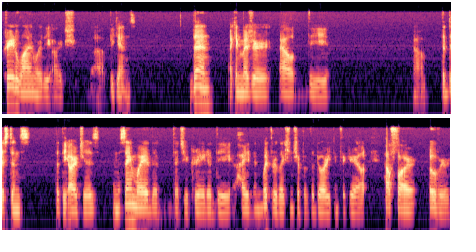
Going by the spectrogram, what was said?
create a line where the arch uh, begins. Then I can measure out the um, the distance that the arch is in the same way that, that you created the height and width relationship of the door, you can figure out how far over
